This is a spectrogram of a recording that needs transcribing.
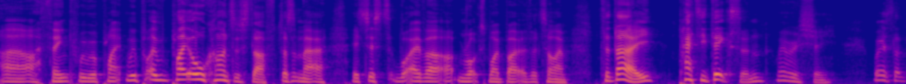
uh, I think we were playing. We play, we play all kinds of stuff. Doesn't matter. It's just whatever rocks my boat at the time. Today, Patti Dixon. Where is she? Where's that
